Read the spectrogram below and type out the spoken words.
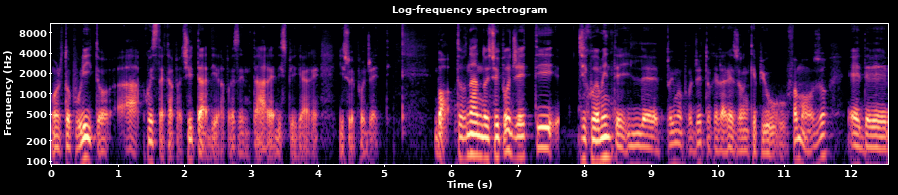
molto pulito, ha questa capacità di rappresentare, di spiegare i suoi progetti. Boh, tornando ai suoi progetti, Sicuramente il primo progetto che l'ha reso anche più famoso è The,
